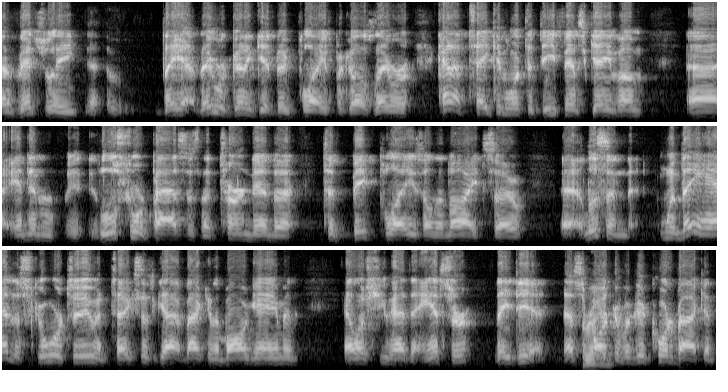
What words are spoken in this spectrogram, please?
eventually. Uh, they, they were going to get big plays because they were kind of taking what the defense gave them, uh, and then little short passes that turned into to big plays on the night. So uh, listen, when they had to score two and Texas got back in the ball game and LSU had to answer, they did. That's the right. mark of a good quarterback. And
